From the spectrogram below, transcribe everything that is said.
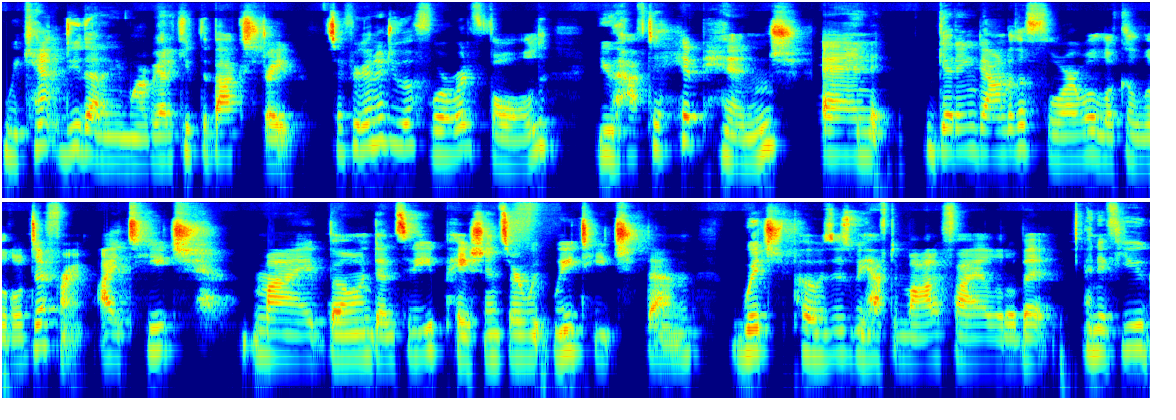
we can't do that anymore. We got to keep the back straight. So, if you're going to do a forward fold, you have to hip hinge and getting down to the floor will look a little different. I teach my bone density patients, or we teach them which poses we have to modify a little bit. And if you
